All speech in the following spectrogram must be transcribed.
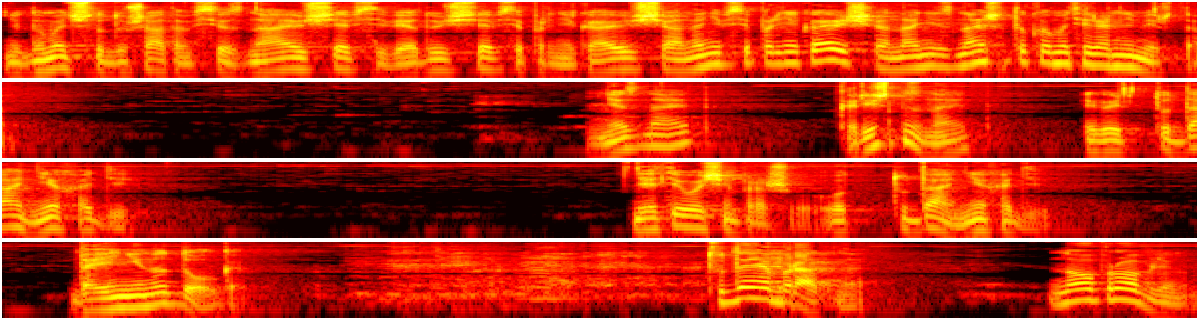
Не думайте, что душа там всезнающая, всеведущая, всепроникающая. Она не всепроникающая, она не знает, что такое материальный мир там. Не знает. Кришна знает. И говорит, туда не ходи. Я тебя очень прошу, вот туда не ходи. Да и ненадолго. Туда и обратно. No problem.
